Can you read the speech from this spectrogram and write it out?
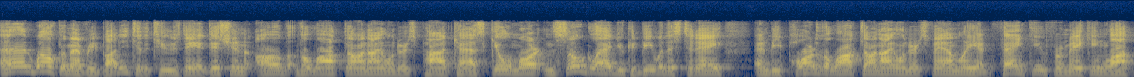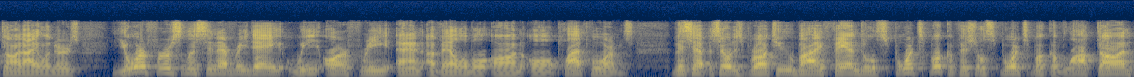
And welcome, everybody, to the Tuesday edition of the Locked On Islanders podcast. Gil Martin, so glad you could be with us today and be part of the Locked On Islanders family. And thank you for making Locked On Islanders your first listen every day. We are free and available on all platforms. This episode is brought to you by FanDuel Sportsbook, official sportsbook of Locked On.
